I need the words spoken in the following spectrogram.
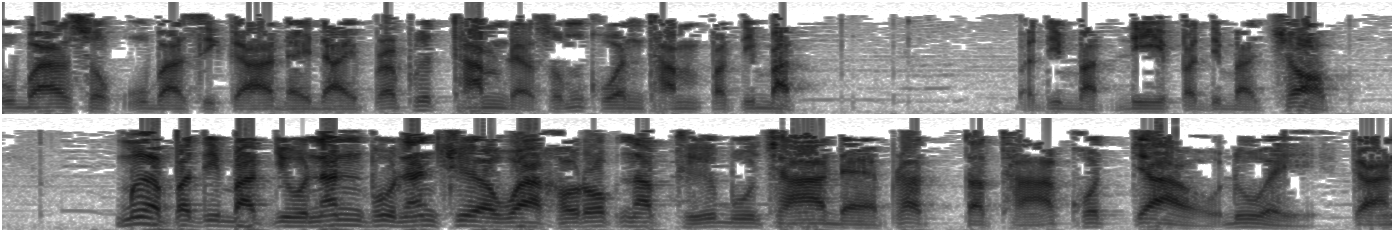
อุบาสก อุบาสิกาใด ๆ ประพฤติธรรมและสมควรทำปฏิบัติ ปฏิบัติดีปฏิบัติชอบ เมื่อปฏิบัติอยู่นั้นผู้นั้นเชื่อว่าเคารพนับถือบูชาแด่พระตถาคตเจ้าด้วยการ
